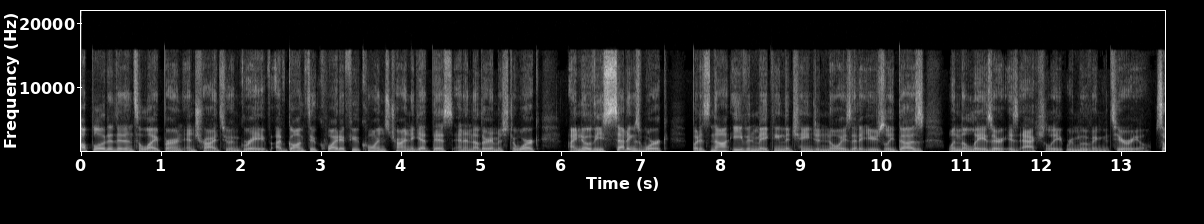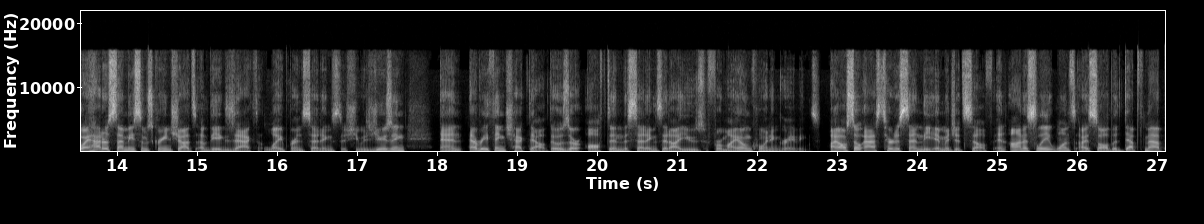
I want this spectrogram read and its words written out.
uploaded it into Lightburn, and tried to engrave. I've gone through quite a few coins trying to get this and another image to work. I know these settings work, but it's not even making the change in noise that it usually does when the laser is actually removing material. So I had her send me some screenshots of the exact Lightburn settings that she was using, and everything checked out. Those are often the settings that I use for my own coin engravings. I also asked her to send the image itself, and honestly, once I saw the depth map,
